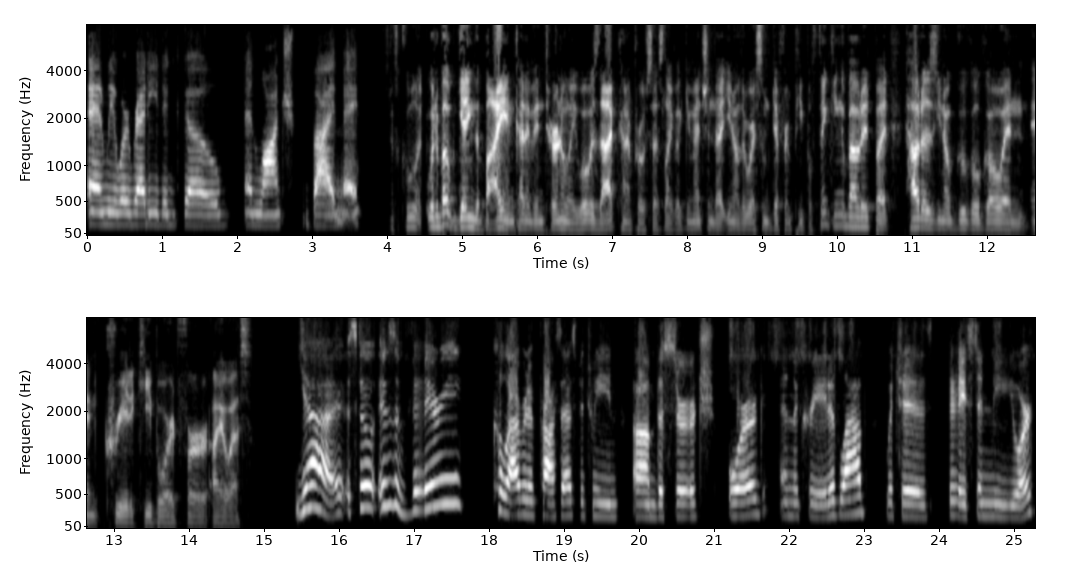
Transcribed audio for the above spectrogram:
and we were ready to go and launch by May. That's cool. What about getting the buy-in kind of internally? What was that kind of process like? Like you mentioned that, you know, there were some different people thinking about it, but how does, you know, Google go and, and create a keyboard for iOS? Yeah, so it was a very collaborative process between um, the search org and the creative lab, which is based in New York.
